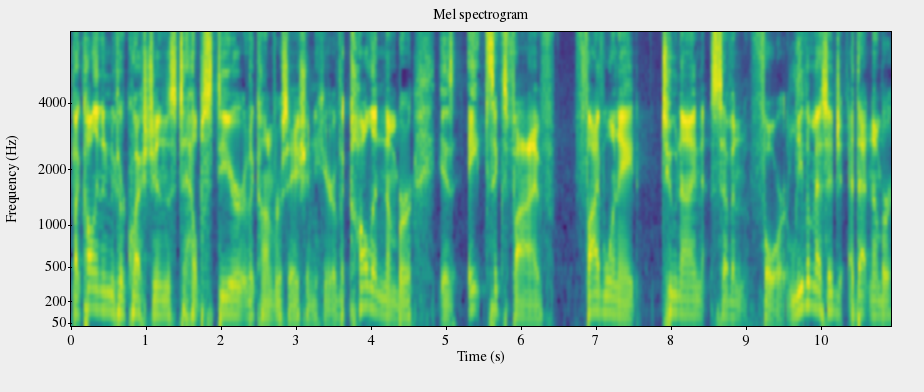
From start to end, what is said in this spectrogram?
by calling in with your questions to help steer the conversation here. The call in number is 865 518 2974. Leave a message at that number,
